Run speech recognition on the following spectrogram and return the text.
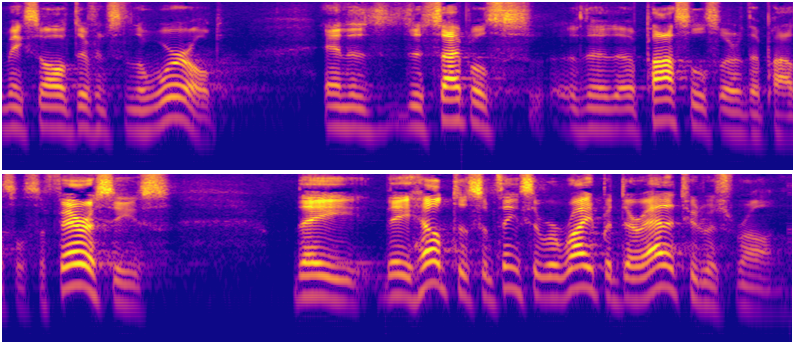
It makes all the difference in the world. And the disciples, the apostles, or the apostles, the Pharisees, they, they held to some things that were right, but their attitude was wrong.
